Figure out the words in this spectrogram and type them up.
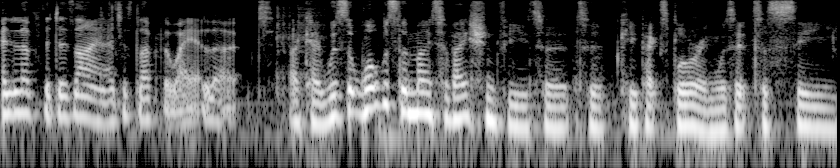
I, I love the design. I just love the way it looked. Okay, was it, what was the motivation for you to, to keep exploring? Was it to see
